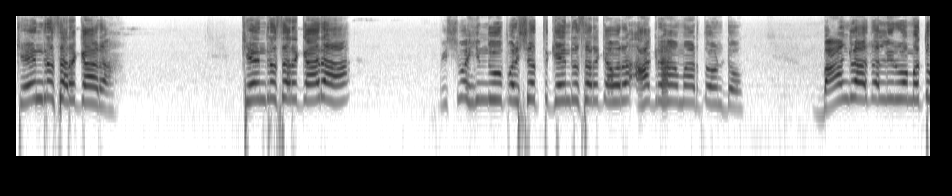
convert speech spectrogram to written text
ಕೇಂದ್ರ ಸರ್ಕಾರ. ಕೇಂದ್ರ ಸರ್ಕಾರ, ವಿಶ್ವ ಹಿಂದೂ ಪರಿಷತ್ ಕೇಂದ್ರ ಸರ್ಕಾರ ಆಗ್ರಹ ಮಾಡ್ತಾ ಉಂಟು. ಬಾಂಗ್ಲಾದಲ್ಲಿರುವ ಮತ್ತು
